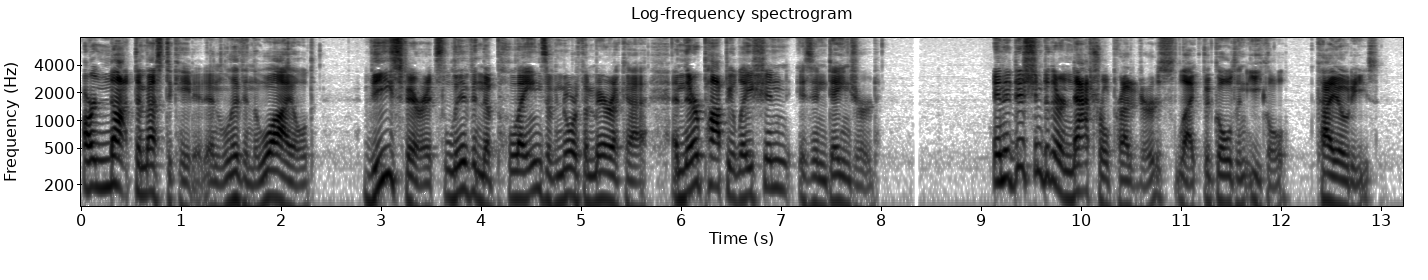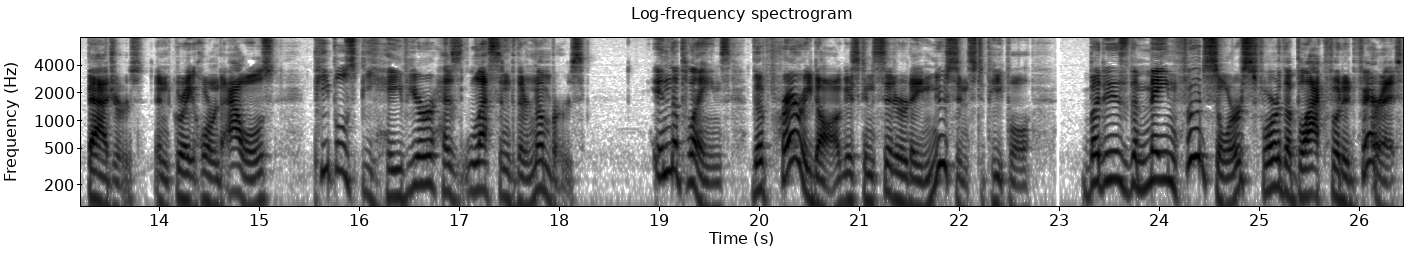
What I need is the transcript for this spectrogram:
are not domesticated and live in the wild. These ferrets live in the plains of North America, and their population is endangered. In addition to their natural predators, like the golden eagle, coyotes, badgers, and great horned owls, people's behavior has lessened their numbers. In the plains, the prairie dog is considered a nuisance to people, but is the main food source for the black footed ferret.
